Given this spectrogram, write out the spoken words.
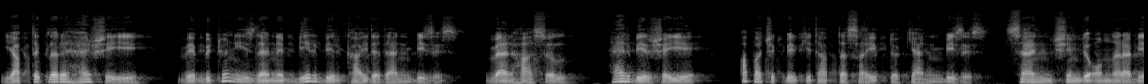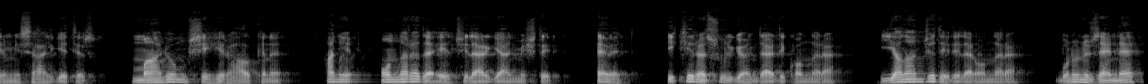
Yaptıkları her şeyi ve bütün izlerini bir bir kaydeden biziz. Velhasıl her bir şeyi apaçık bir kitapta sayıp döken biziz. Sen şimdi onlara bir misal getir. Malum şehir halkını. Hani onlara da elçiler gelmişti. Evet, iki resul gönderdik onlara. Yalancı dediler onlara. Bunun üzerine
